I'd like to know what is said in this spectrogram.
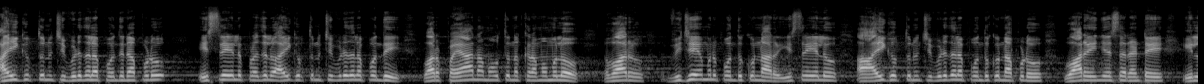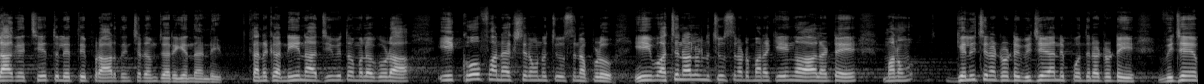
ఐగుప్తు నుంచి విడుదల పొందినప్పుడు ఇస్రాయేల్ ప్రజలు ఐగుప్తు నుంచి విడుదల పొంది వారు ప్రయాణం అవుతున్న క్రమంలో వారు విజయమును పొందుకున్నారు. ఇస్రాయేలు ఆ ఐగుప్తు నుంచి విడుదల పొందుకున్నప్పుడు వారు ఏం చేశారంటే ఇలాగే చేతులెత్తి ప్రార్థించడం జరిగిందండి. కనుక నీ నా జీవితంలో కూడా ఈ కోఫ్ అనే అక్షరమును చూసినప్పుడు ఈ వచనాలను చూసినప్పుడు మనకి ఏం కావాలంటే మనం గెలిచినటువంటి విజయాన్ని పొందినటువంటి విజయ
